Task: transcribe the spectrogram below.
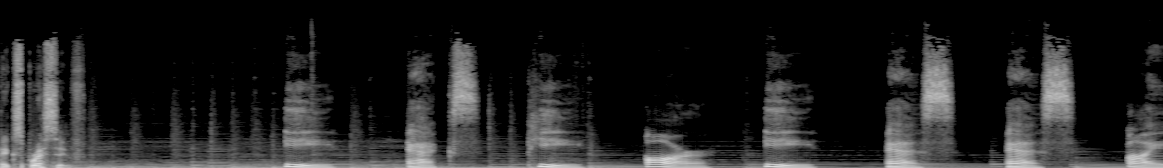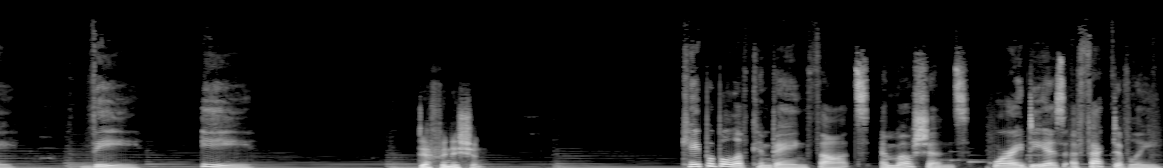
Expressive. E X P R E S S I V E. Definition Capable of conveying thoughts, emotions, or ideas effectively,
